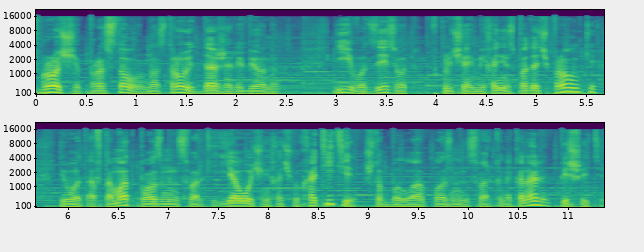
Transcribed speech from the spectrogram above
проще простого настроить даже ребенок. И вот здесь вот включаем механизм подачи проволоки и вот автомат плазменной сварки. Я очень хочу. Хотите, чтобы была плазменная сварка на канале? Пишите.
